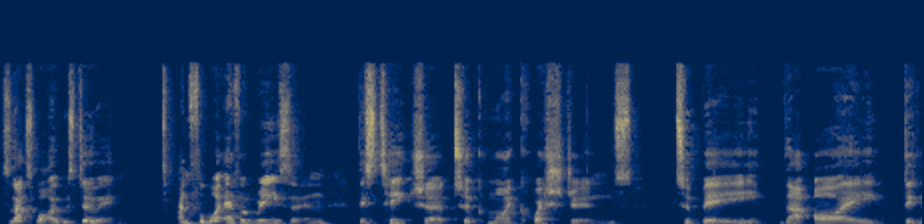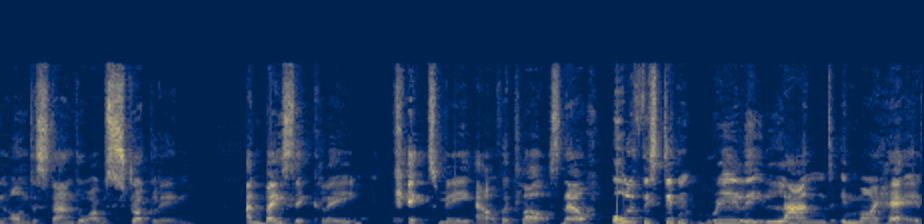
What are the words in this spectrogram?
So that's what I was doing. And for whatever reason, this teacher took my questions to be that I didn't understand or I was struggling and basically kicked me out of a class. Now, all of this didn't really land in my head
